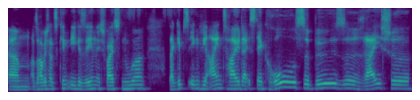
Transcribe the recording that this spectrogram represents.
Ähm, also habe ich als Kind nie gesehen. Ich weiß nur, da gibt es irgendwie einen Teil, da ist der große, böse, reiche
